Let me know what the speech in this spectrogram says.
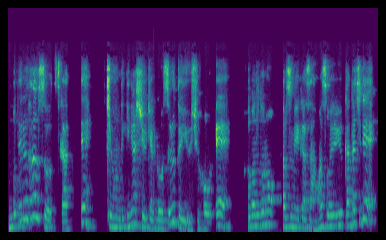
モデルハウスを使って基本的には集客をするという手法で、ほとんどのハウスメーカーさんはそういう形で、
